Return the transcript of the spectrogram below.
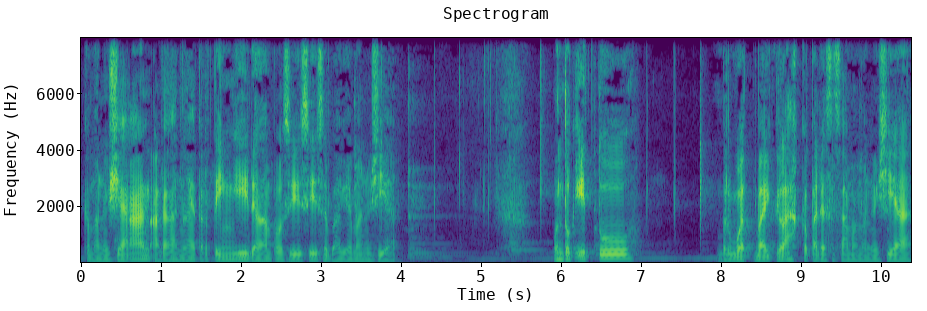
kemanusiaan adalah nilai tertinggi dalam posisi sebagai manusia. Untuk itu, Berbuat baiklah kepada sesama manusia.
